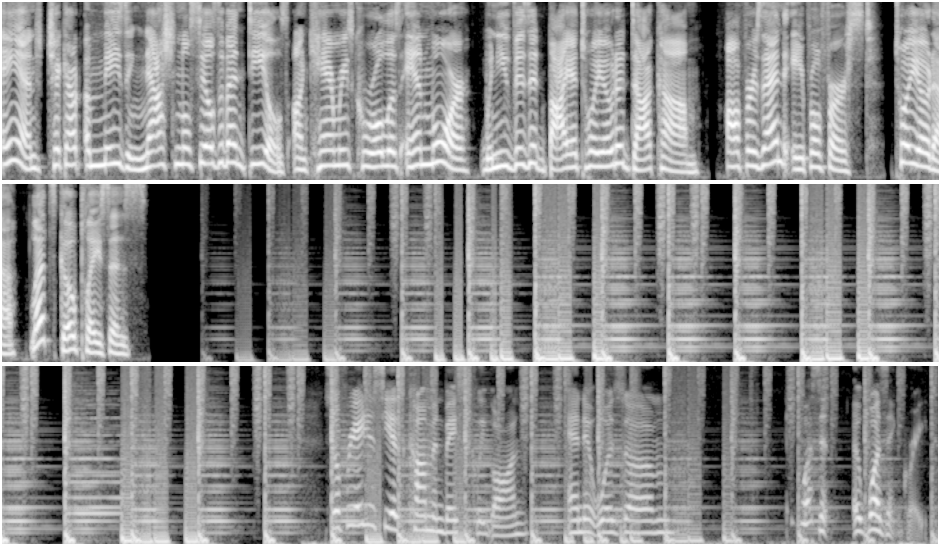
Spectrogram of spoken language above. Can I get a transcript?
and check out amazing national sales event deals on Camrys, Corollas, and more when you visit buyatoyota.com. Offers end April 1st. Toyota, let's go places. So free agency has come and basically gone, and it was um, wasn't it wasn't great.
